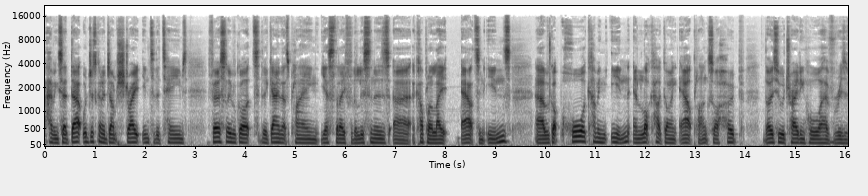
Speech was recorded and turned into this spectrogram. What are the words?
having said that, we're just going to jump straight into the teams. Firstly, we've got the game that's playing yesterday for the listeners, uh, a couple of late outs and ins. Uh, we've got Hore coming in and Lockhart going out, Plunk. So, I hope those who are trading Hore have re-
